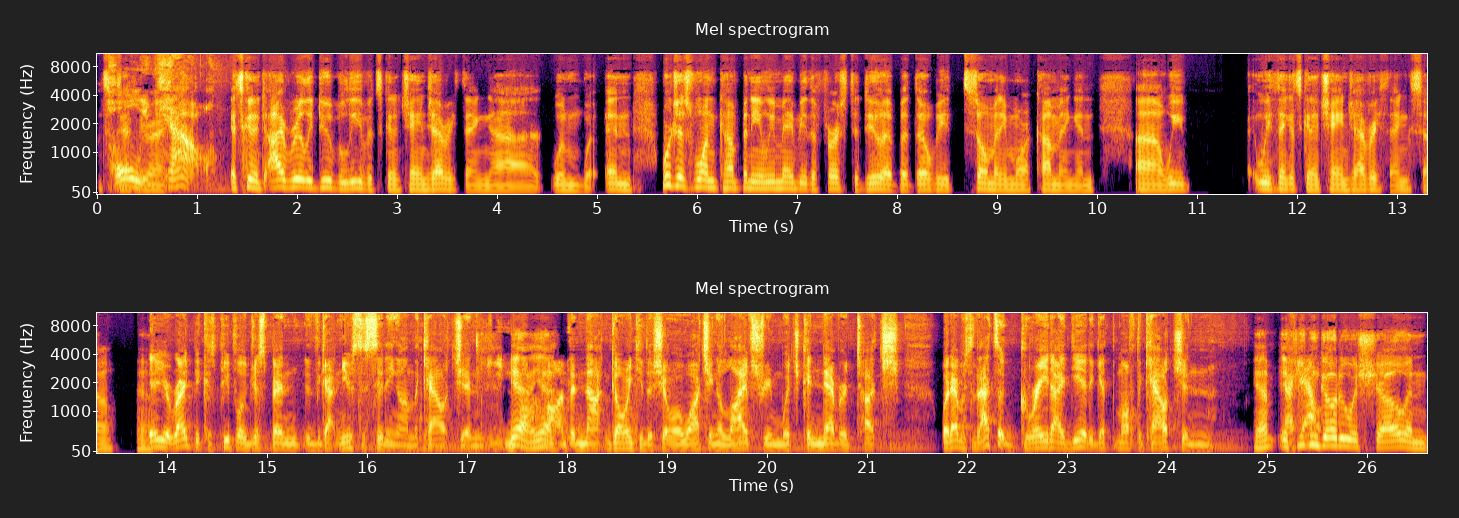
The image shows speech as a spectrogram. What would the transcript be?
That's Holy exactly right. cow! It's gonna. I really do believe it's gonna change everything. Uh, when and we're just one company, and we may be the first to do it, but there'll be so many more coming, and uh, we we think it's gonna change everything. So yeah. yeah. you're right because people have just been gotten used to sitting on the couch and eating yeah, yeah. and not going to the show or watching a live stream, which can never touch whatever. So that's a great idea to get them off the couch and yeah. If you out. can go to a show and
